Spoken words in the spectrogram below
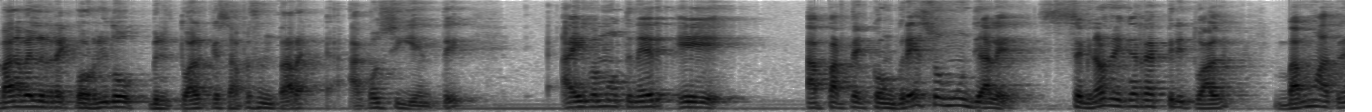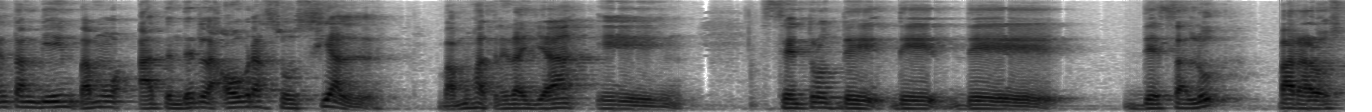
van a ver el recorrido virtual que se va a presentar a consiguiente, ahí vamos a tener, eh, aparte de congresos mundiales, seminarios de guerra espiritual, vamos a tener también, vamos a atender la obra social, vamos a tener allá eh, centros de, de, de, salud para, los,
